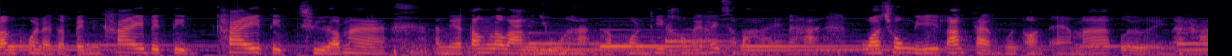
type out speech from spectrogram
บางคนอาจจะเป็นไข้ไปติดไข้ติดเชื้อมา อันนี้ต้องระวังอยู่ห่างกับคนที่เขาไม่ค่อยสบายนะคะ เพราะว่าช่วงนี้ร่างกายของคุณอ่อนแอมากเลยนะคะ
